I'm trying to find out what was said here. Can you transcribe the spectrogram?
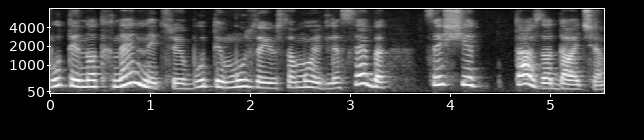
бути натхненницею, бути музею самою для себе це ще та задача.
